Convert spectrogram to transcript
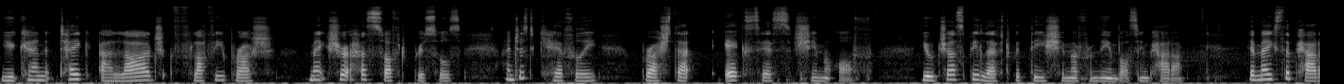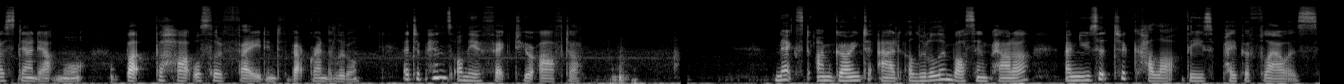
you can take a large fluffy brush Make sure it has soft bristles and just carefully brush that excess shimmer off. You'll just be left with the shimmer from the embossing powder. It makes the powder stand out more, but the heart will sort of fade into the background a little. It depends on the effect you're after. Next, I'm going to add a little embossing powder and use it to colour these paper flowers.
